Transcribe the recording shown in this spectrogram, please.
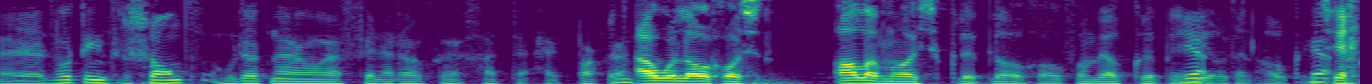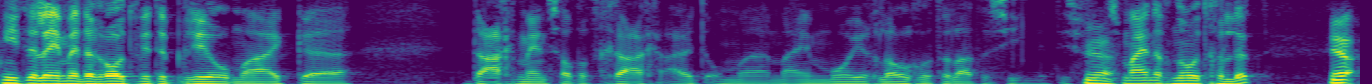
het wordt interessant hoe dat nou eh, verder ook eh, gaat uitpakken. Het oude logo is het allermooiste clublogo van welke club in de Ja. wereld dan ook. Ja. Ik zeg niet alleen met een rood-witte bril, maar ik eh, daag mensen altijd graag uit om eh, mij een mooier logo te laten zien. Het is volgens Ja. mij nog nooit gelukt. Ja.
